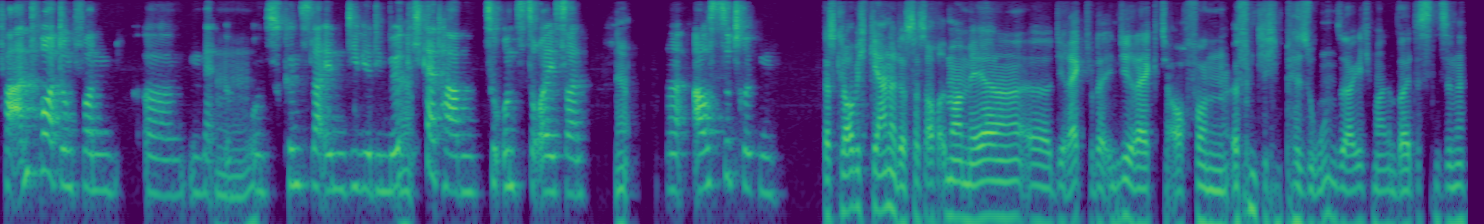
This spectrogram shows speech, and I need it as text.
Verantwortung von ähm, mhm. uns KünstlerInnen, die wir die Möglichkeit ja. haben, zu uns zu äußern, ja. äh, auszudrücken. Das glaube ich gerne, dass das auch immer mehr äh, direkt oder indirekt auch von öffentlichen Personen, sage ich mal im weitesten Sinne,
